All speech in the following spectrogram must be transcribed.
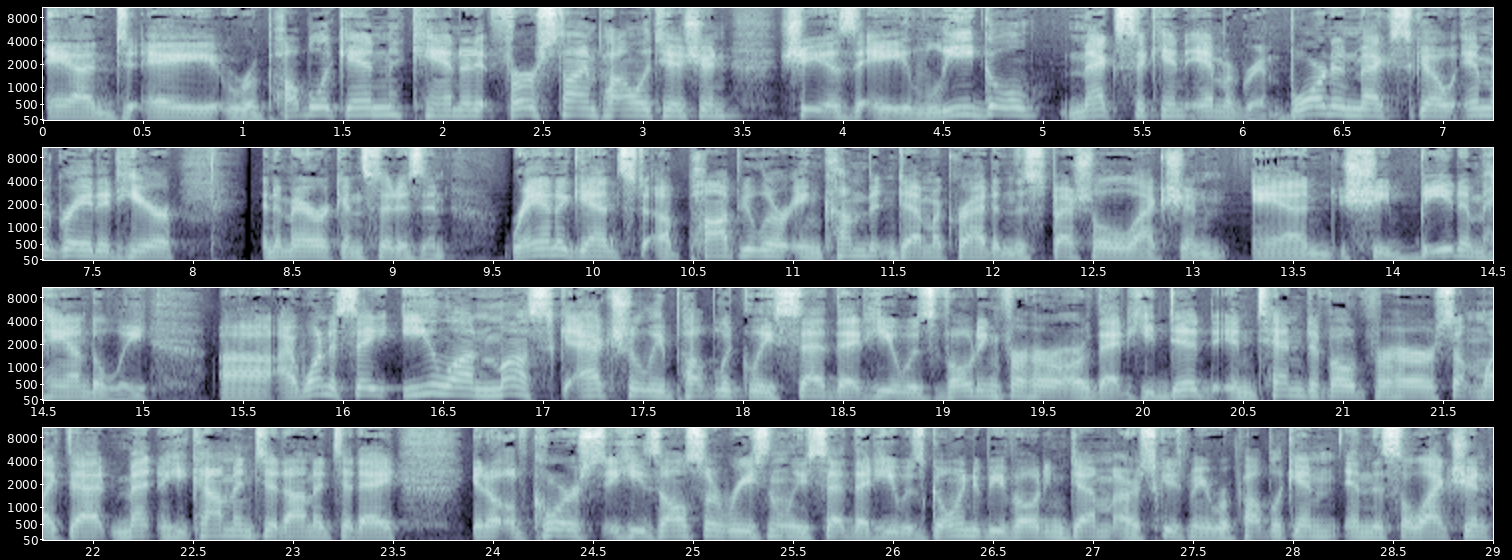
And a Republican candidate, first time politician. She is a legal Mexican immigrant, born in Mexico, immigrated here, an American citizen, ran against a popular incumbent Democrat in the special election, and she beat him handily. Uh, I want to say Elon Musk actually publicly said that he was voting for her or that he did intend to vote for her or something like that. He commented on it today. You know, of course, he's also recently said that he was going to be voting Dem, or excuse me, Republican in this election.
